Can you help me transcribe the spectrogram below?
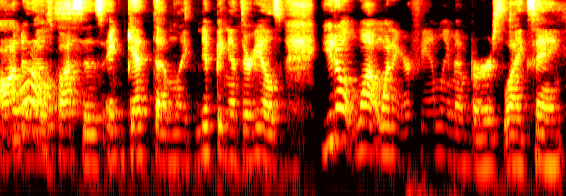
onto those buses and get them like nipping at their heels. You don't want one of your family members like saying,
